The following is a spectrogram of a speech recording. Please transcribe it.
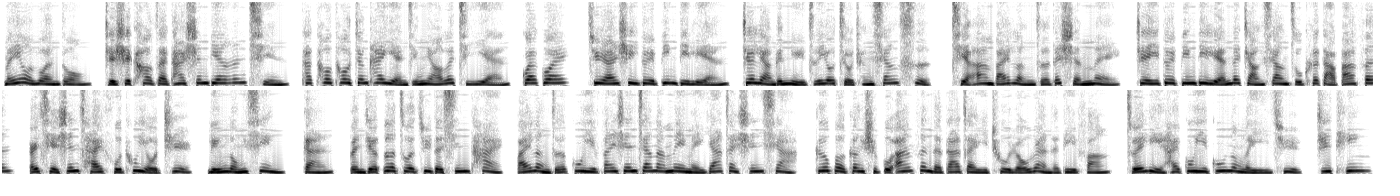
没有乱动，只是靠在他身边恩寝。他偷偷睁开眼睛，瞄了几眼，乖乖，居然是一对并蒂莲。这两个女子有九成相似，且按白冷泽的审美，这一对并蒂莲的长相足可打八分，而且身材浮凸有致，玲珑性感。本着恶作剧的心态，白冷泽故意翻身，将那妹妹压在身下，胳膊更是不安分地搭在一处柔软的地方，嘴里还故意咕哝了一句：“只听。”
